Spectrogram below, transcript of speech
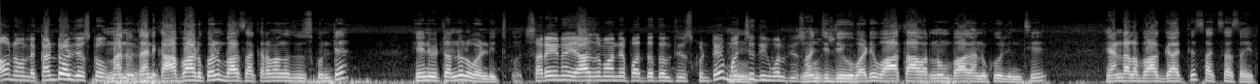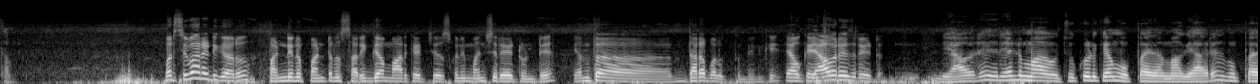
అవునవునులే కంట్రోల్ చేసుకో. మనం దాన్ని కాపాడుకొని బాగా సక్రమంగా చూసుకుంటే ఎనిమిది టన్నులు వండించుకోవచ్చు. సరైన యాజమాన్య పద్ధతులు తీసుకుంటే మంచి దిగుబడి మంచి దిగుబడి వాతావరణం బాగా అనుకూలించి ఎండలు బాగా కాస్తే సక్సెస్ అవుతాం. మరి శివారెడ్డి గారు పండిన పంటను సరిగ్గా మార్కెట్ చేసుకుని మంచి రేట్ ఉంటే ఎంత ధర పలుకుతుంది దీనికి? ఒక యావరేజ్ రేటు. యావరేజ్ రేటు మా చుక్కుడికేమో ముప్పై మాకు యావరేజ్ ముప్పై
